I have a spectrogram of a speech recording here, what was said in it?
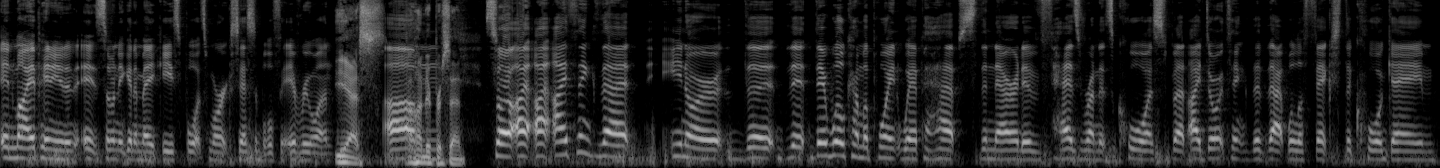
in my opinion, it's only going to make esports more accessible for everyone. yes, Um, hundred percent. So I, I, I think that you know the, the there will come a point where perhaps the narrative has run its course, but I don't think that that will affect the core game,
